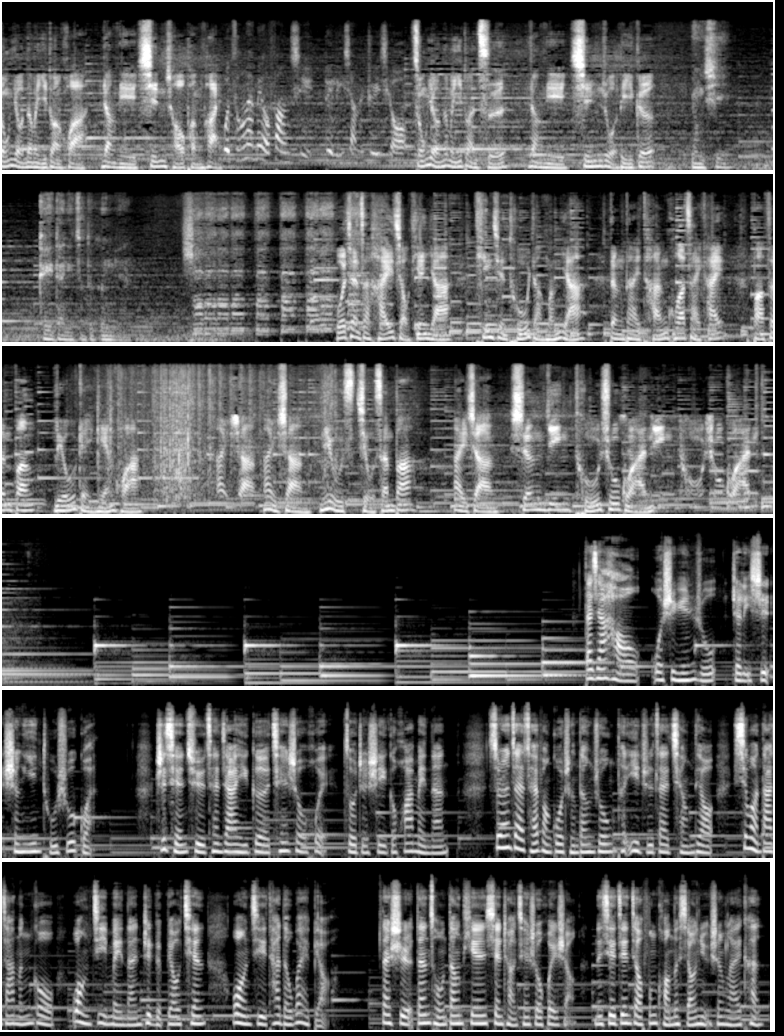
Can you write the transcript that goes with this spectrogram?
总有那么一段话让你心潮澎湃；我从来没有放弃对理想的追求。总有那么一段词让你心若离歌。勇气可以带你走得更远。我站在海角天涯，听见土壤萌芽，等待昙花再开，把芬芳留给年华。爱上爱上 News 九三八，爱上声音图书馆。声音图书馆。大家好，我是云如，这里是声音图书馆。之前去参加一个签售会，作者是一个花美男。虽然在采访过程当中，他一直在强调，希望大家能够忘记美男这个标签，忘记他的外表。但是，单从当天现场签售会上那些尖叫疯狂的小女生来看，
